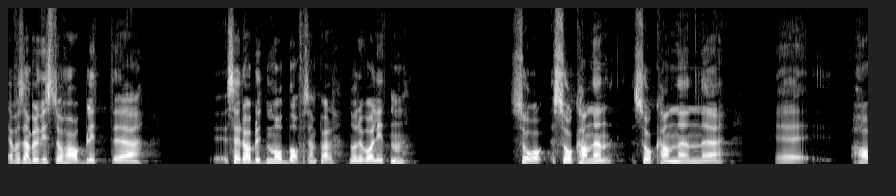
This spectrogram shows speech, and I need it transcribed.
er f.eks. hvis du har blitt eh, Si du har blitt mobba for eksempel, når du var liten. Så, så kan en, så kan en eh, eh ha,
